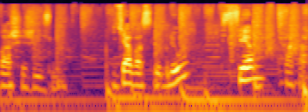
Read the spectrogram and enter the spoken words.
вашей жизни. Я вас люблю. Всем пока.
